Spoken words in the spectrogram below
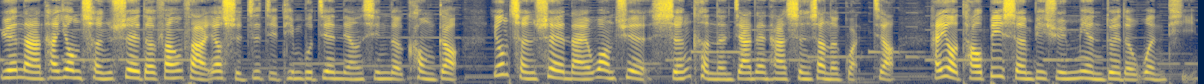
约拿他用沉睡的方法，要使自己听不见良心的控告。用沉睡来忘却神可能加在他身上的管教，还有逃避神必须面对的问题。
